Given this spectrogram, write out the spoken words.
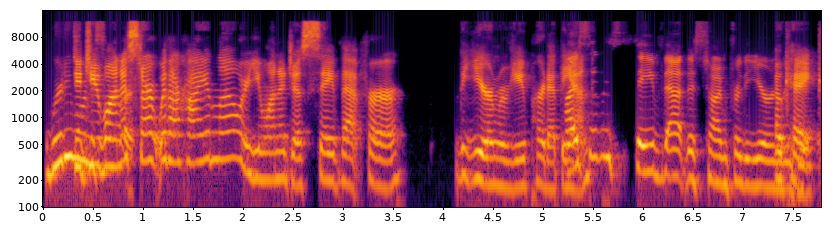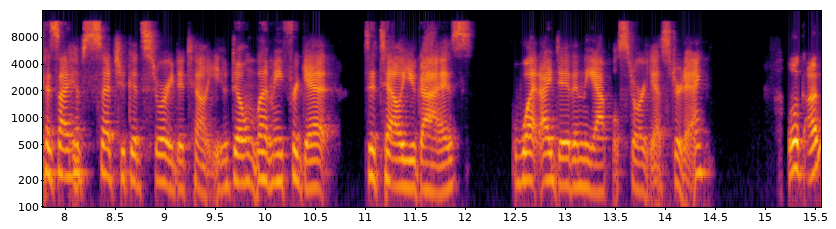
where do you did you want to start with our high and low, or you want to just save that for the year in review part at the I end? I say we save that this time for the year. okay, because I have such a good story to tell you. Don't let me forget to tell you guys what I did in the Apple Store yesterday. Look, I'm.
